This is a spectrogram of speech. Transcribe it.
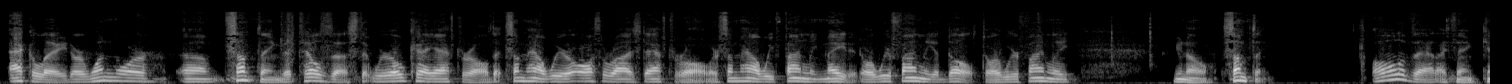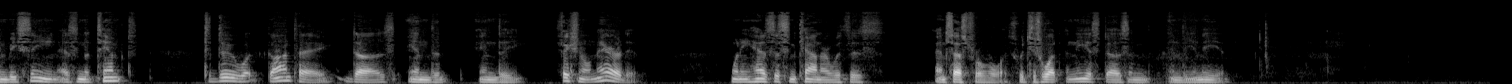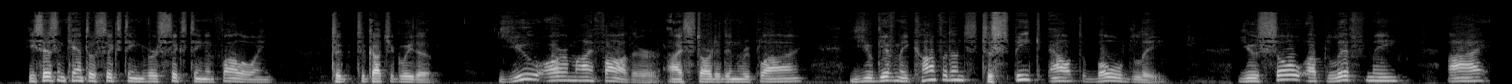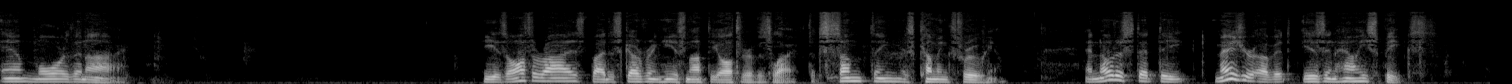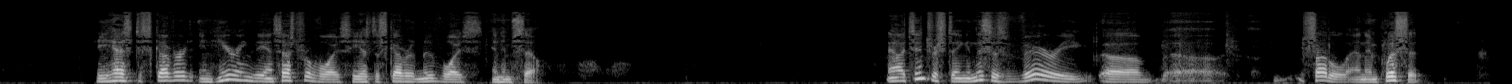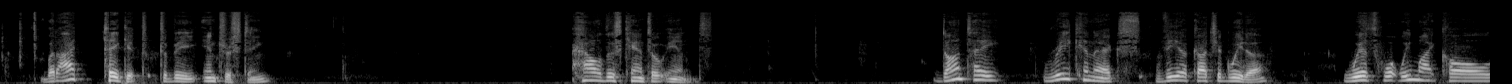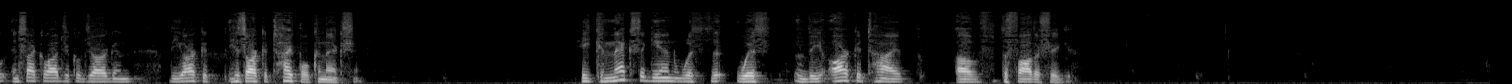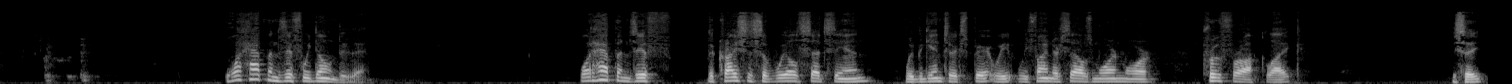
accolade, or one more um, something that tells us that we're okay after all, that somehow we're authorized after all, or somehow we finally made it, or we're finally adult, or we're finally, you know, something. All of that, I think, can be seen as an attempt to do what Dante does in the in the fictional narrative when he has this encounter with his ancestral voice, which is what Aeneas does in, in the Aeneid. He says in Canto 16, verse 16 and following to, to Cacciaguida, You are my father, I started in reply. You give me confidence to speak out boldly. You so uplift me, I am more than I. He is authorized by discovering he is not the author of his life, that something is coming through him. And notice that the measure of it is in how he speaks. He has discovered, in hearing the ancestral voice, he has discovered a new voice in himself. Now it's interesting, and this is very uh, uh, subtle and implicit, but I take it to be interesting how this canto ends. Dante reconnects via Cacciaguida with what we might call, in psychological jargon, the arche- his archetypal connection. He connects again with the, with the archetype of the father figure. What happens if we don't do that? What happens if the crisis of will sets in? We begin to experience, we, we find ourselves more and more Prufrock like. You see?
